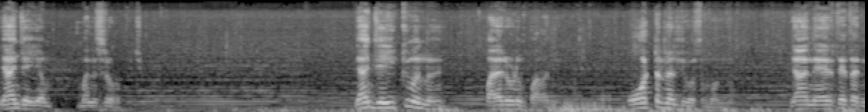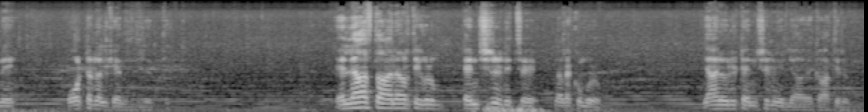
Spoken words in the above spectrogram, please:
ഞാൻ ജയം മനസ്സിലുറപ്പിച്ചു. ഞാൻ ജയിക്കുമെന്ന് പലരോടും പറഞ്ഞു. വോട്ടെണ്ണൽ ദിവസം വന്നു. ഞാൻ നേരത്തെ തന്നെ വോട്ടെണ്ണൽ കേന്ദ്രത്തിലെത്തി. എല്ലാ സ്ഥാനാർത്ഥികളും ടെൻഷൻ അടിച്ച് നടക്കുമ്പോഴും ഞാനൊരു ടെൻഷനും ഇല്ലാതെ കാത്തിരുന്നു.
